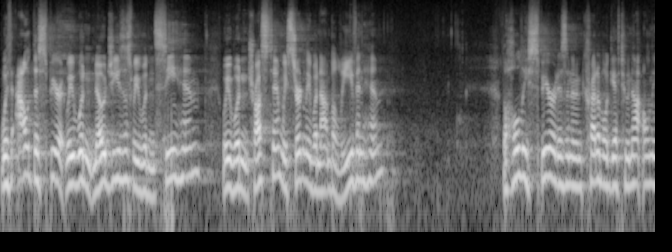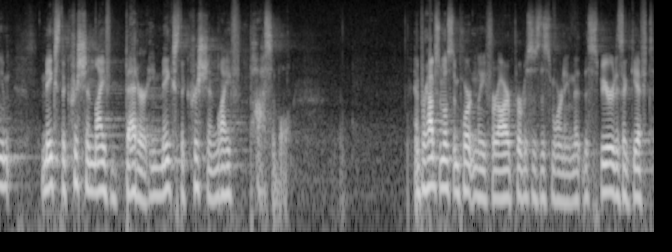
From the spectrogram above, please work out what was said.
Without the Spirit, we wouldn't know Jesus, we wouldn't see him, we wouldn't trust him, we certainly would not believe in him. The Holy Spirit is an incredible gift who not only makes the Christian life better, he makes the Christian life possible. And perhaps most importantly, for our purposes this morning, that the Spirit is a gift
